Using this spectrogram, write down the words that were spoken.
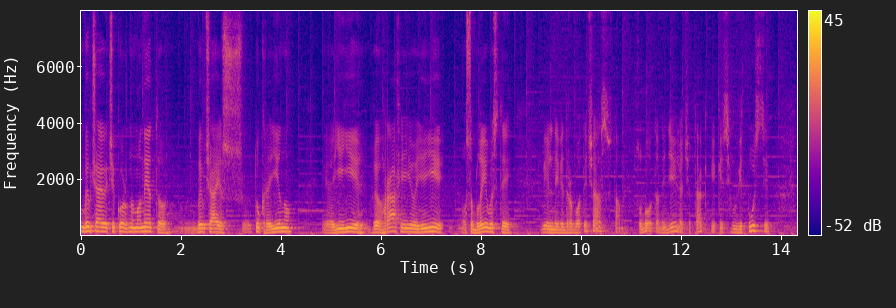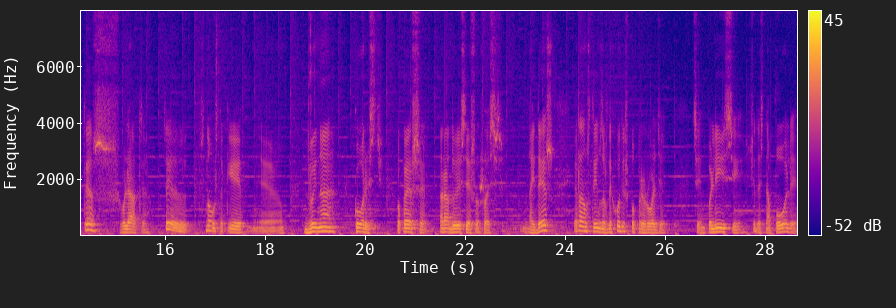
Вивчаючи кожну монету, вивчаєш ту країну, е, її географію, її особливості, вільний від роботи час, там субота, неділя чи так, якісь у відпустці, теж гуляти. Це знову ж таки е, двійна користь. По-перше, радуєшся, якщо щось знайдеш, і разом з тим завжди ходиш по природі, цим по лісі чи десь на полі.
